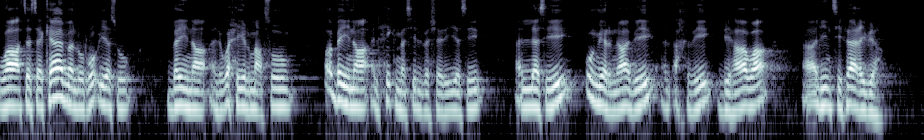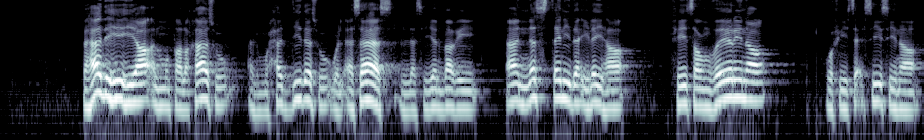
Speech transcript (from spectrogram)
وتتكامل الرؤية بين الوحي المعصوم وبين الحكمة البشرية التي أمرنا بالأخذ بها والانتفاع بها. فهذه هي المنطلقات المحددة والأساس التي ينبغي أن نستند إليها في تنظيرنا وفي تأسيسنا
